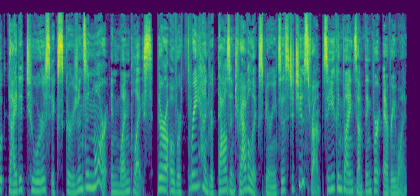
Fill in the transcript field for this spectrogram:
Book guided tours, excursions, and more in one place. There are over 300,000 travel experiences to choose from, so you can find something for everyone.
